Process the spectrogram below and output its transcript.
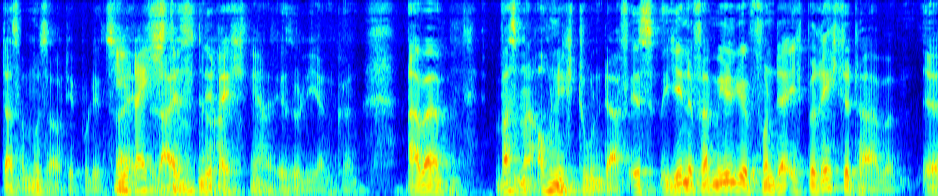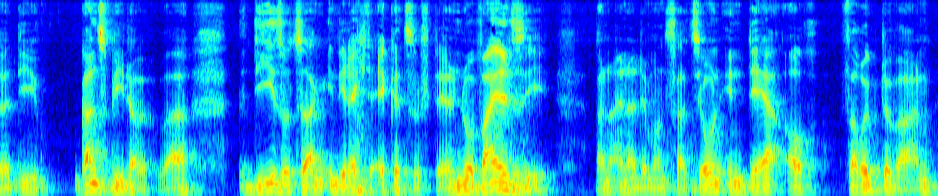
Das muss auch die Polizei die Rechten, leisten, die Rechten ja. isolieren können. Aber was man auch nicht tun darf, ist jene Familie, von der ich berichtet habe, äh, die ganz bieder war, die sozusagen in die rechte Ecke zu stellen, nur weil sie an einer Demonstration, in der auch Verrückte waren,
